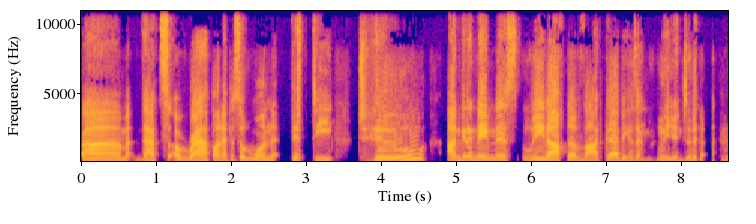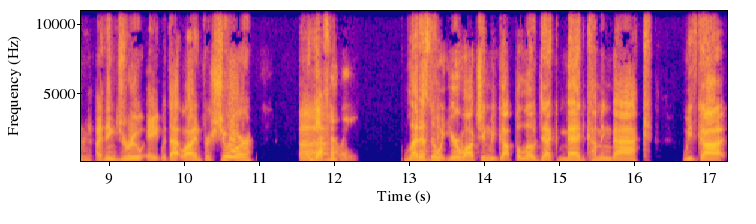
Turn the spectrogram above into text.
Um, that's a wrap on episode 152. I'm gonna name this lean off the vodka because I'm really into that. I think Drew ate with that line for sure. Um, Definitely. Let us know what you're watching. We've got Below Deck Med coming back. We've got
